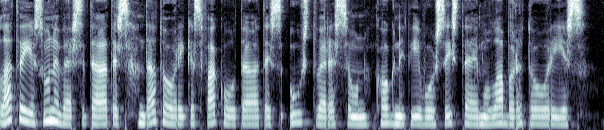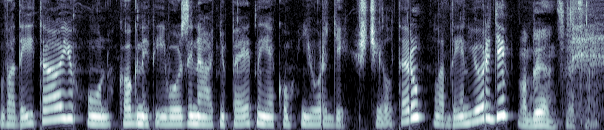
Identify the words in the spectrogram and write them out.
Latvijas Universitātes datorikas fakultātes uztveres un kognitīvo sistēmu laboratorijas vadītāju un kognitīvo zinātņu pētnieku Jurģi Šķilteru. Labdien, Jurģi! Labdien! Sveicināti.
